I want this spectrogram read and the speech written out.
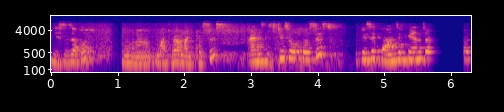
This is about uh, Maduromycosis and cysticercosis. It is a consequence of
